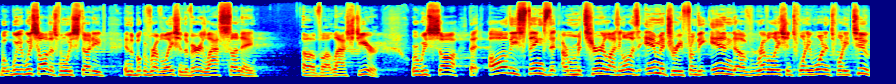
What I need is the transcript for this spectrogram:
We, we saw this when we studied in the book of Revelation, the very last Sunday of uh, last year, where we saw that all these things that are materializing, all this imagery from the end of Revelation 21 and 22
